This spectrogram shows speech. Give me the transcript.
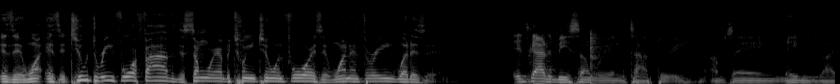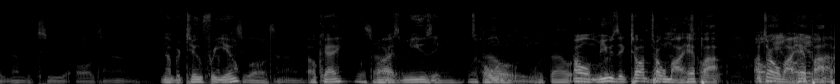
Is it one? Is it two, three, four, five? Is it somewhere in between two and four? Is it one and three? What is it? It's got to be somewhere in the top three. I'm saying maybe like number two all time. Number two for you? Number two all time. Okay. As far as music, without- totally. Without, Oh, music. To- I'm talking about hip hop. I'm Oh, talking about oh, hip hop hip-hop's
